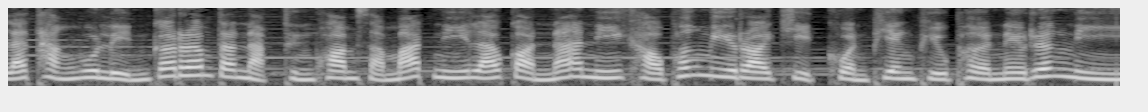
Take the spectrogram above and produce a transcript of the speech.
และถังวูหลินก็เริ่มตระหนักถึงความสามารถนี้แล้วก่อนหน้านี้เขาเพิ่งมีรอยขีดข่วนเพียงผิวเผินในเรื่องนี้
